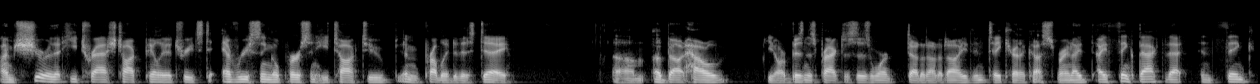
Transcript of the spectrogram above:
I'm sure that he trash talked paleo treats to every single person he talked to, and probably to this day, um, about how you know, our business practices weren't da da da da da. He didn't take care of the customer. And I, I think back to that and think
